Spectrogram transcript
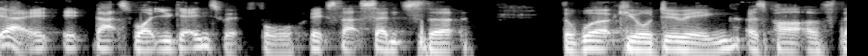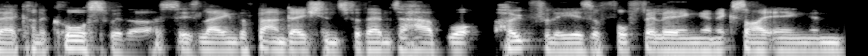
yeah, it, it, that's what you get into it for. It's that sense that the work you're doing as part of their kind of course with us is laying the foundations for them to have what hopefully is a fulfilling and exciting and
